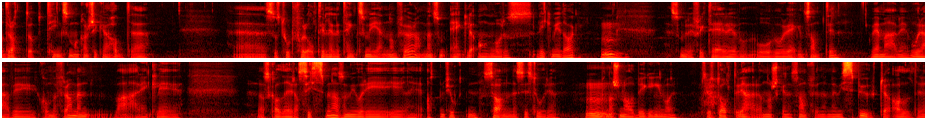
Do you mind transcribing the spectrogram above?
Og dratt opp ting som man kanskje ikke hadde eh, så stort forhold til eller tenkt så mye gjennom før. Da, men som egentlig angår oss like mye i dag. Mm. Som reflekterer over vår egen samtid. Hvem er vi? Hvor er vi kommer fra? Men hva er egentlig La oss kalle det rasisme, da, som vi gjorde i, i 1814. Samenes historie på Mm. nasjonalbyggingen vår. Så stolte vi er av det norske samfunnet. Men vi spurte aldri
